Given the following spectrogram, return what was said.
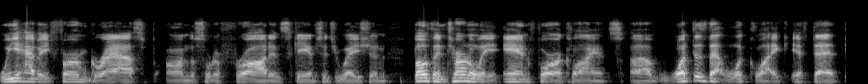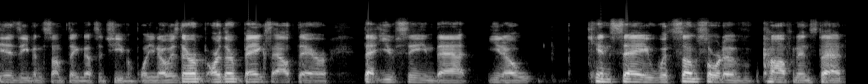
we have a firm grasp on the sort of fraud and scam situation, both internally and for our clients. Uh, what does that look like if that is even something that's achievable? You know, is there are there banks out there that you've seen that you know can say with some sort of confidence that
